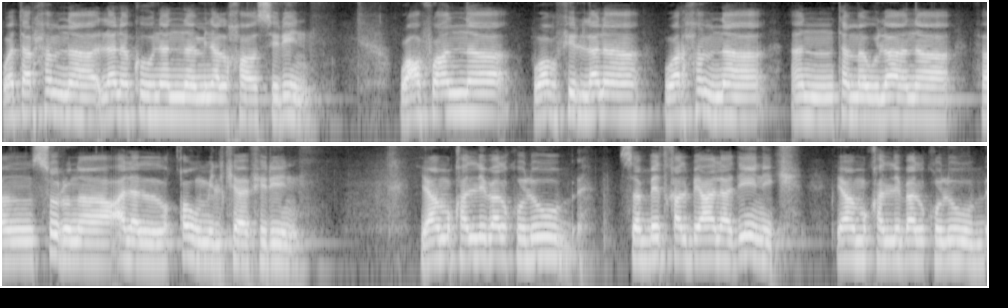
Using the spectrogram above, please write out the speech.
وترحمنا لنكونن من الخاسرين. واعف عنا واغفر لنا وارحمنا أنت مولانا فانصرنا على القوم الكافرين. يا مقلب القلوب ثبت قلبي على دينك. يا مقلب القلوب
